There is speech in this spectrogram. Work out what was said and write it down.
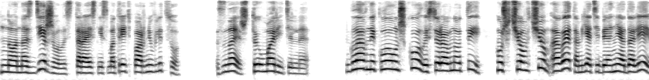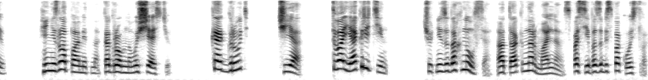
но она сдерживалась, стараясь не смотреть парню в лицо. «Знаешь, ты уморительная. Главный клоун школы все равно ты. Уж в чем в чем, а в этом я тебя не одолею. И не злопамятно, к огромному счастью. Как грудь? Чья? Твоя, кретин. Чуть не задохнулся. А так нормально. Спасибо за беспокойство.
